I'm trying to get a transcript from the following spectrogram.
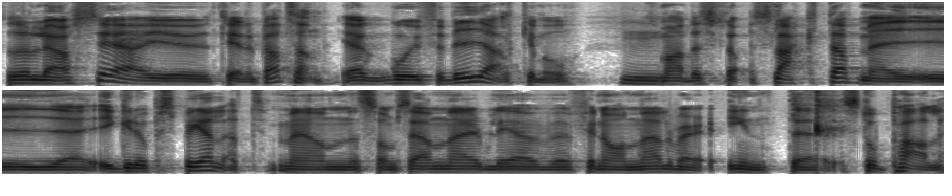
så löser jag ju tredjeplatsen. Jag går ju förbi Alkemo. Som hade sl- slaktat mig i, i gruppspelet. Men som sen när det blev finalnälver inte stod pall.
